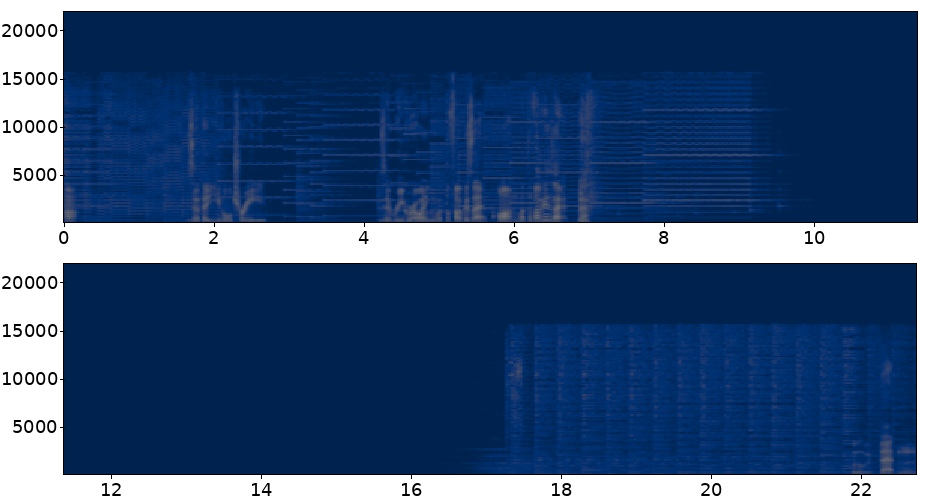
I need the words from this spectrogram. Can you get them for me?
Huh. Is that the evil tree? Is it regrowing? What the fuck is that? Hold on, what the fuck is that? that mm,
